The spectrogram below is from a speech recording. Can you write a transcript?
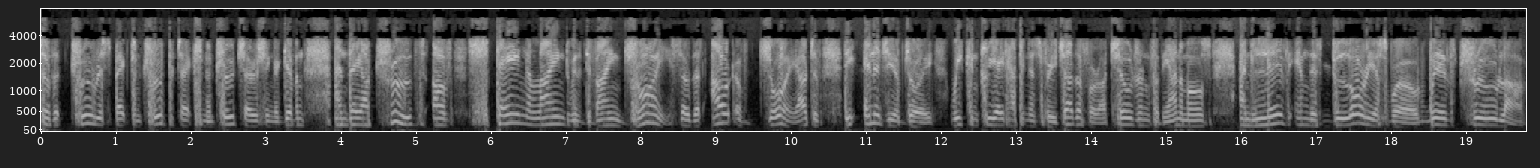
so that true respect and true protection and true cherishing are given, and they are truths of staying aligned with divine joy, so that out of joy, out of the energy of joy, we can create happiness for each other, for our children, for the animals, and live in this glorious world with true love.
